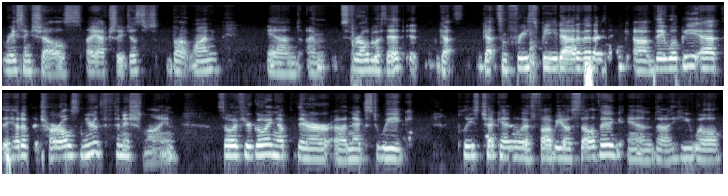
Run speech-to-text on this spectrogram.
racing shells. I actually just bought one, and I'm thrilled with it. It got got some free speed out of it. I think uh, they will be at the head of the Charles near the finish line. So if you're going up there uh, next week, please check in with Fabio Selvig, and uh, he will.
